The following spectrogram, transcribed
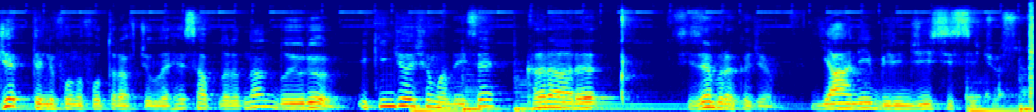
cep telefonu fotoğrafçılığı hesaplarından duyuruyorum. İkinci aşamada ise kararı size bırakacağım. Yani birinciyi siz seçiyorsunuz.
